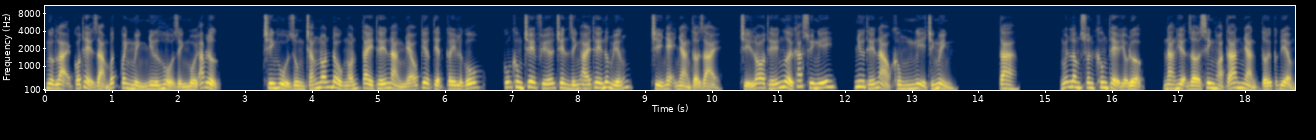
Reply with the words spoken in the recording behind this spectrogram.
ngược lại có thể giảm bớt quanh mình như hổ rình mồi áp lực. Trình hủ dùng trắng nón đầu ngón tay thế nàng méo kia tiệt cây lực gỗ, cũng không chê phía trên dính ái thê nước miếng, chỉ nhẹ nhàng thở dài, chỉ lo thế người khác suy nghĩ, như thế nào không nghĩ chính mình. Ta. Nguyễn Lâm Xuân không thể hiểu được, nàng hiện giờ sinh hoạt an nhàn tới cực điểm,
